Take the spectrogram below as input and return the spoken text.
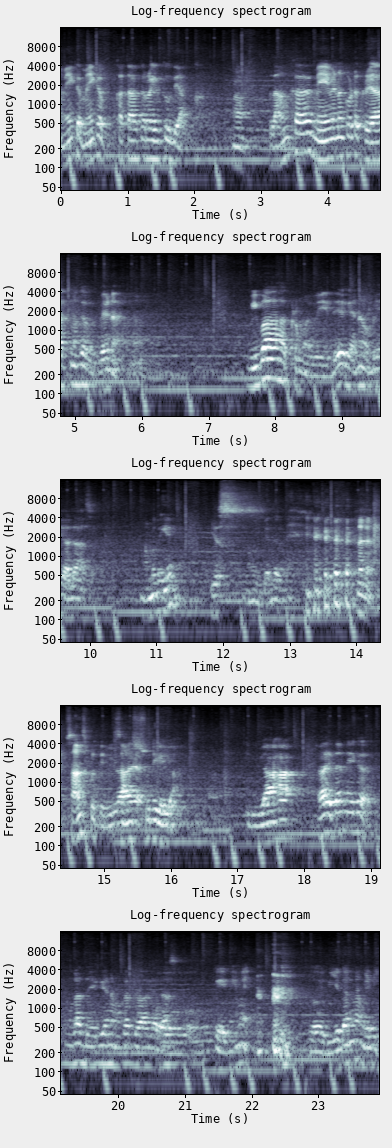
මේක මේක කතා කර යුතු දෙයක්. ලංකාව මේ වෙනකොට ක්‍රියාත්මක වෙන විවාහ ක්‍රමවේදය ගැන ඔබේ අදහස. මමද? යස් බැඳරන සංස්කෘති විවාහ. සංස්ෘති විවා විවාහ එතන්න ඒක. මොකක් දේ කියන මොකක් වාගේ අදස් මෙමයි වියදන්න වැඩි.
